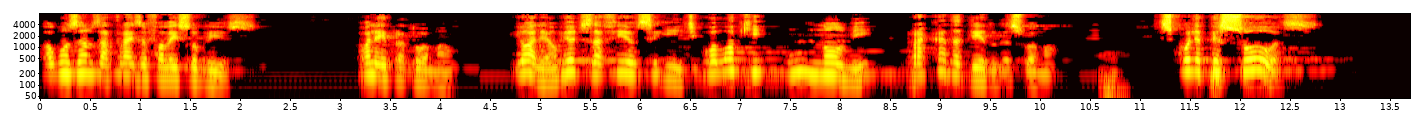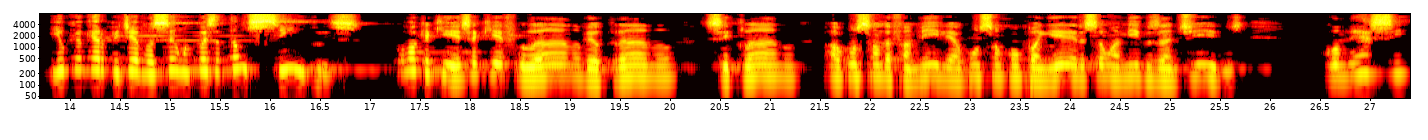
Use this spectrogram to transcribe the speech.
Alguns anos atrás eu falei sobre isso. Olha aí para a tua mão. E olha, o meu desafio é o seguinte: coloque um nome para cada dedo da sua mão. Escolha pessoas. E o que eu quero pedir a você é uma coisa tão simples. Coloque aqui, esse aqui é fulano, beltrano, ciclano, alguns são da família, alguns são companheiros, são amigos antigos. Comece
